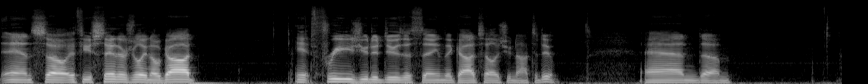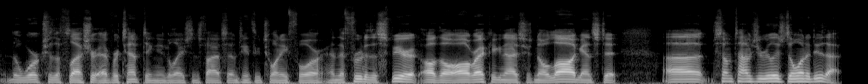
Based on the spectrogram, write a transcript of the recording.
And so if you say there's really no God, it frees you to do the thing that God tells you not to do. And um, the works of the flesh are ever tempting in Galatians 5:17 through 24. And the fruit of the Spirit, although all recognize there's no law against it, uh, sometimes you really just don't want to do that.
